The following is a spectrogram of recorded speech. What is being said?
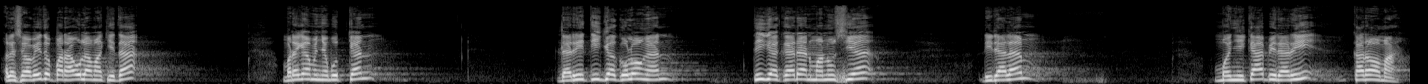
Oleh sebab itu para ulama kita mereka menyebutkan dari tiga golongan, tiga keadaan manusia di dalam menyikapi dari karomah.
